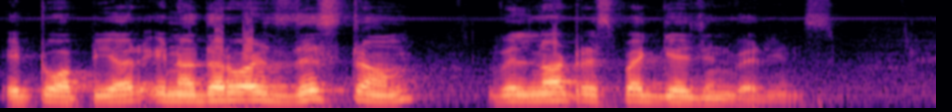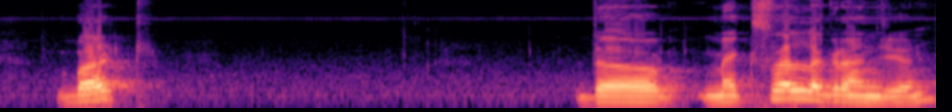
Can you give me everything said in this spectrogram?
it to appear. In other words, this term will not respect gauge invariance. But the Maxwell Lagrangian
